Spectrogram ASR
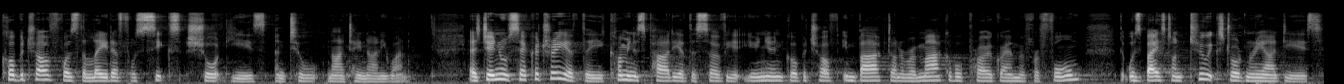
Gorbachev was the leader for six short years until 1991. As General Secretary of the Communist Party of the Soviet Union, Gorbachev embarked on a remarkable program of reform that was based on two extraordinary ideas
